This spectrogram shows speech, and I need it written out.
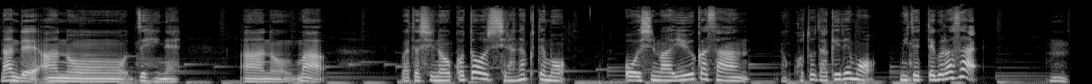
なんで、あのーぜひね、あの、まあ、私のことを知らなくても、大島優香さんのことだけでも見てってください。うん。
